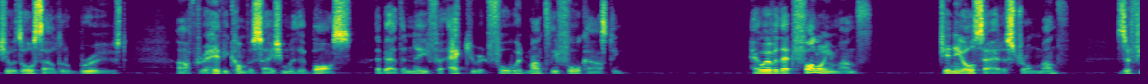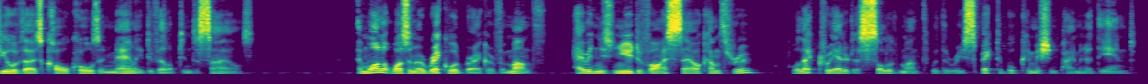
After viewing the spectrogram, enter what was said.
She was also a little bruised after a heavy conversation with her boss about the need for accurate forward monthly forecasting. However, that following month, Jenny also had a strong month, as a few of those cold calls in Manly developed into sales. And while it wasn't a record breaker of a month, having this new device sale come through, well, that created a solid month with a respectable commission payment at the end.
